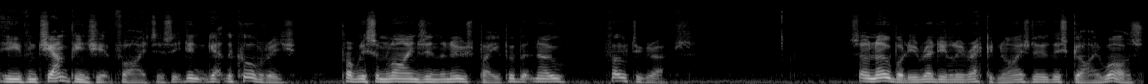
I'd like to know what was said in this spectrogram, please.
even championship fighters. It didn't get the coverage. Probably some lines in the newspaper, but no photographs. So nobody readily recognised who this guy was.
